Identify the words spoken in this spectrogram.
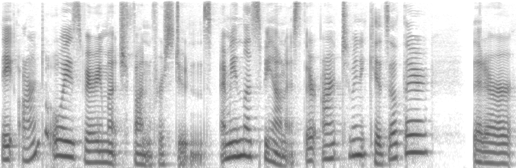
they aren't always very much fun for students. I mean, let's be honest, there aren't too many kids out there that are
